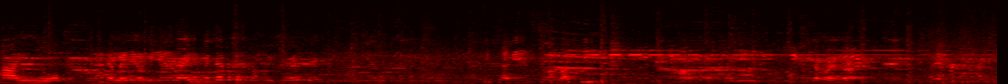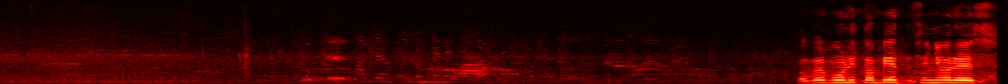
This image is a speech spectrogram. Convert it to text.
Ay, no, ya me dio miedo. Que meter porque está muy fuerte. Y está bien solo aquí. Un muy bonito ambiente, señores.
